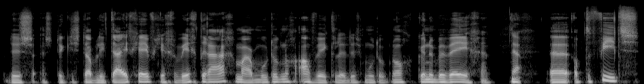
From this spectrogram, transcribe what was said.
dus een stukje stabiliteit geven, je gewicht dragen, maar moet ook nog afwikkelen. Dus moet ook nog kunnen bewegen. Ja. Eh, op de fiets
